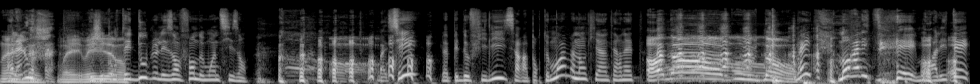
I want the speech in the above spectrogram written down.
Ouais, à la louche. ouais, j'ai compté double les enfants de moins de 6 ans. bah si, la pédophilie, ça rapporte moins maintenant qu'il y a Internet. Oh non, non Oui, moralité, moralité.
